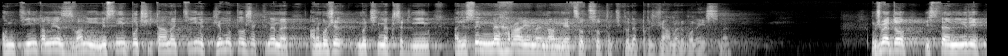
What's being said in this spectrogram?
On tím tam je zvaný. My s ním počítáme tím, že mu to řekneme, anebo že mlčíme před ním a že si nehrajeme na něco, co teď neprožíváme nebo nejsme. Můžeme do jisté míry,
